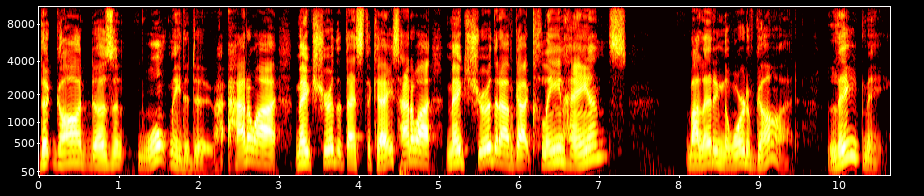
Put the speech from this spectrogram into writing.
that God doesn't want me to do? How do I make sure that that's the case? How do I make sure that I've got clean hands? By letting the Word of God lead me.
